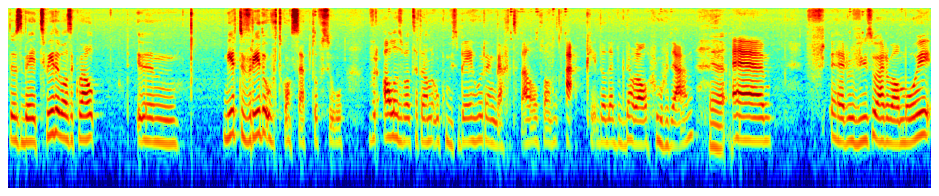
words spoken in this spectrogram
Dus bij het tweede was ik wel um, meer tevreden over het concept of zo. Over alles wat er dan ook moest bijhoren. En ik dacht wel van, ah, oké, okay, dat heb ik dan wel goed gedaan. Ja. Um, uh, reviews waren wel mooi.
